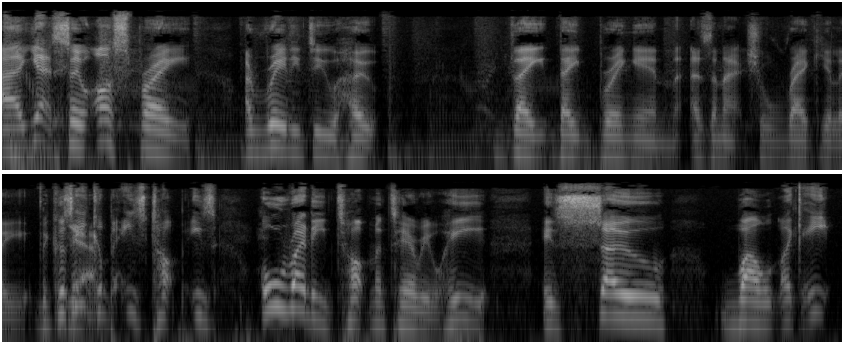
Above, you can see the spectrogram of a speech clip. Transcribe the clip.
Uh, yeah, so Ospreay, I really do hope they they bring in as an actual regularly because Yeah. he could, he's top. He's already top material. He is so well. Like he,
